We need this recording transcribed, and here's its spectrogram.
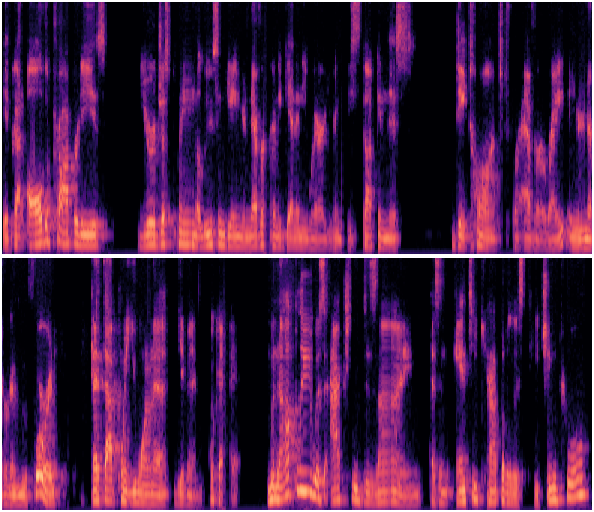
they've got all the properties. You're just playing a losing game. You're never going to get anywhere. You're going to be stuck in this detente forever, right? And you're never going to move forward. And at that point, you want to give in. Okay. Monopoly was actually designed as an anti capitalist teaching tool.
